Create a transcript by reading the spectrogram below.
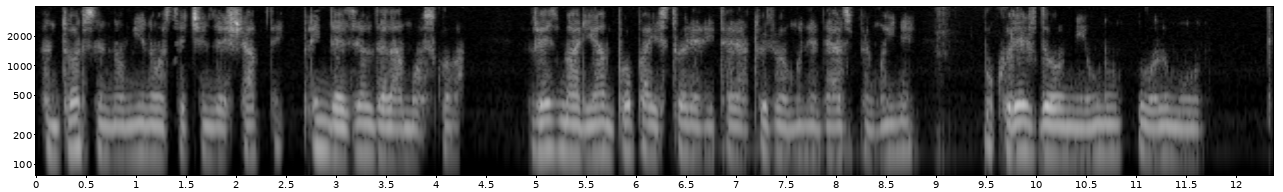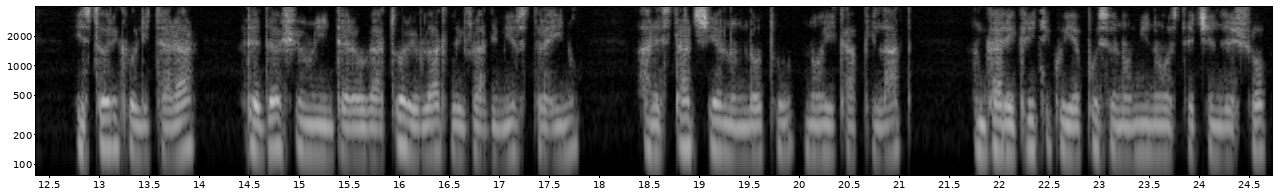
întors în 1957 plin de zel de la Moscova. Vezi Marian Popa, Istoria literaturii române de azi pe mâine, București 2001, volumul 1. Istoricul literar redă și un interogatoriu luat lui Vladimir Străinu, arestat și el în lotul Noi Capilat, în care criticul e pus în 1958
